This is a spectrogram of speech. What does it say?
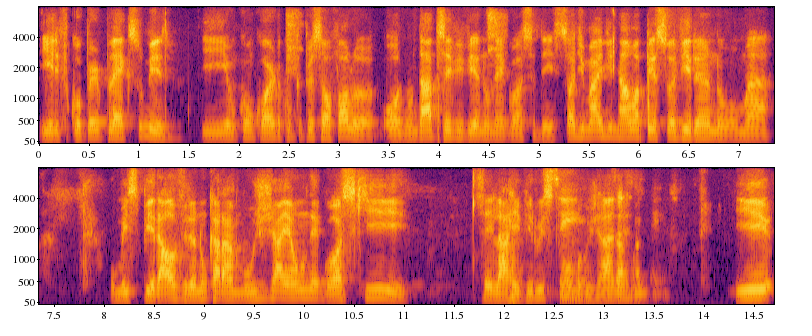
e ele ficou perplexo mesmo. E eu concordo com o que o pessoal falou. Oh, não dá para você viver num negócio desse. Só de imaginar uma pessoa virando uma, uma espiral, virando um caramujo, já é um negócio que sei lá, revira o estômago Sim, já, né? exatamente. né? E.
